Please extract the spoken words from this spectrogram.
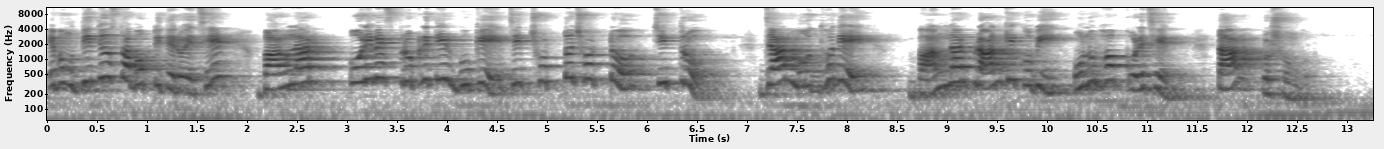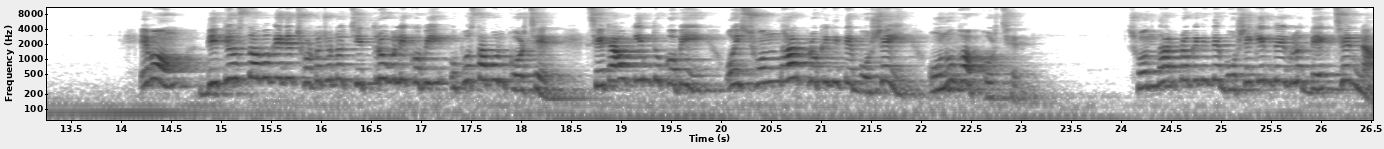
এবং দ্বিতীয় স্তবকটিতে রয়েছে বাংলার পরিবেশ প্রকৃতির বুকে যে ছোট্ট ছোট্ট চিত্র, যার মধ্য দিয়ে বাংলার প্রাণকে কবি অনুভব করেছেন তার প্রসঙ্গ। এবং দ্বিতীয় স্তবকে যে ছোট ছোট চিত্রগুলি কবি উপস্থাপন করছেন, সেটাও কিন্তু কবি ওই সন্ধ্যার প্রকৃতিতে বসেই অনুভব করছেন। সন্ধ্যার প্রকৃতিতে বসে কিন্তু এগুলো দেখছেন না।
